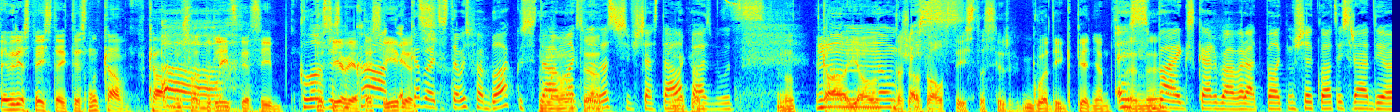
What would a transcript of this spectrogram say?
tev ir iespēja izteikties, nu, kā, kā uh, mums var būt līdztiesība. Klaus, tu sieviete, nu, kā, kāpēc tas tev vispār blakus stāv? Nu, Man liekas, tas atsevišķās telpās būtu. Nu, kā nu, jau nu, dažās es, valstīs tas ir godīgi pieņemts. Es baigi skarbā varētu palikt. Man šķiet, Latvijas rādio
